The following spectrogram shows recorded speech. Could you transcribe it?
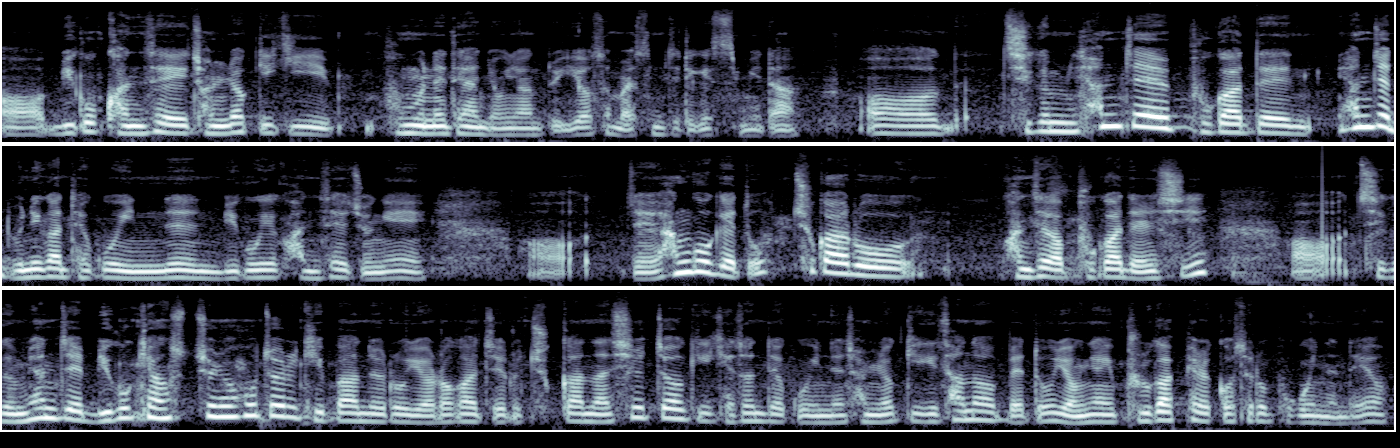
어, 미국 관세의 전력기기 부문에 대한 영향도 이어서 말씀드리겠습니다. 어, 지금 현재 부과된 현재 논의가 되고 있는 미국의 관세 중에 어, 이제 한국에도 추가로 관세가 부과될 시 어, 지금 현재 미국향 수출 호조를 기반으로 여러 가지로 주가나 실적이 개선되고 있는 전력기기 산업에도 영향이 불가피할 것으로 보고 있는데요.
